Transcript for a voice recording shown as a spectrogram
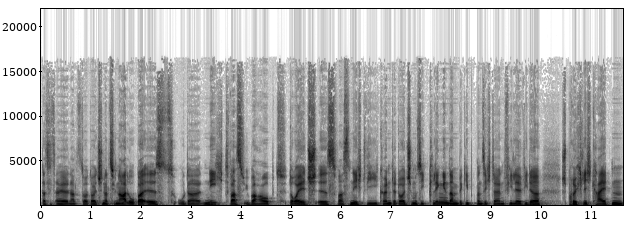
das jetzt eine deutsche Nationaloper ist oder nicht, was überhaupt deutsch ist, was nicht, wie könnte deutsche Musik klingen, dann begibt man sich da in viele Widersprüchlichkeiten.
